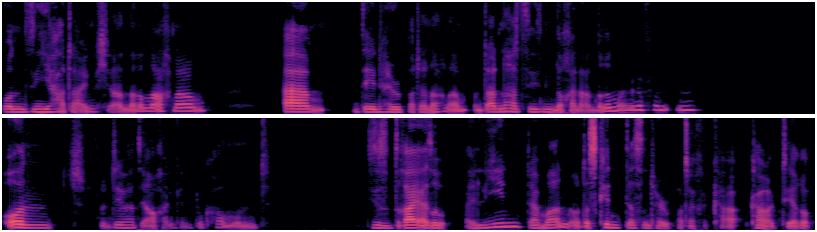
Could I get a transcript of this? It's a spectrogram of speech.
Und sie hatte eigentlich einen anderen Nachnamen. Ähm, den Harry Potter Nachnamen. Und dann hat sie noch einen anderen Mann gefunden. Und mit dem hat sie auch ein Kind bekommen. Und diese drei, also Eileen, der Mann und das Kind, das sind Harry Potter Charaktere.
